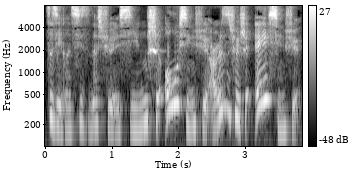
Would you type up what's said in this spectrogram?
自己和妻子的血型是 O 型血，儿子却是 A 型血，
